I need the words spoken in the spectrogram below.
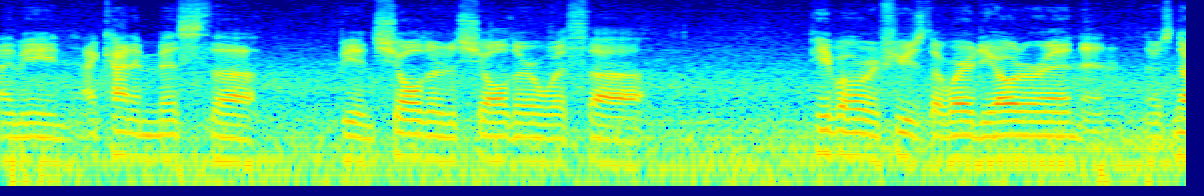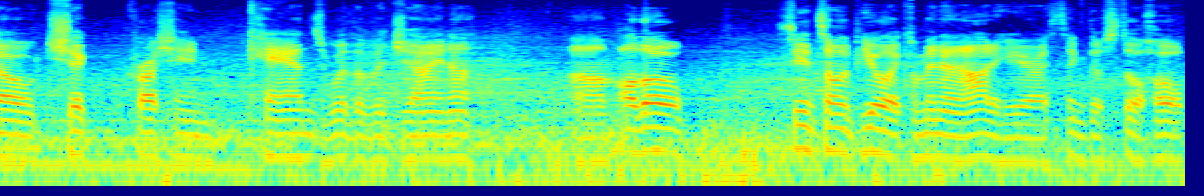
I mean, I kind of miss the being shoulder to shoulder with uh, people who refuse to wear deodorant, and there's no chick crushing cans with a vagina. Um, although, seeing some of the people that come in and out of here, I think there's still hope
